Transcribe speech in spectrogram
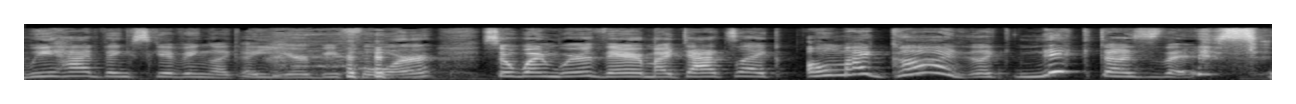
we had Thanksgiving like a year before. so when we're there, my dad's like, Oh my God, like Nick does this.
